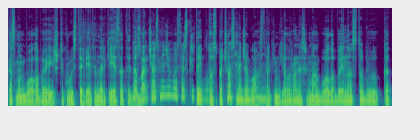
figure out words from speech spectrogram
kas man buvo labai iš tikrųjų stebėtina ir keista. Tai tos dabar... pačios medžiagos ar skirtingos? Taip, tos pačios medžiagos, mm. tarkim, hialuronės. Man buvo labai nuostabu, kad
